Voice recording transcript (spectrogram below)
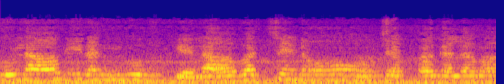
గులాబీ రంగు ఎలా వచ్చెనో చెప్పగలవా?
